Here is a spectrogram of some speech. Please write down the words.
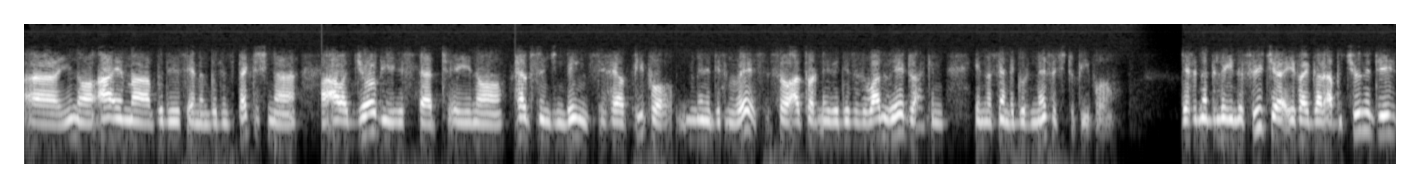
Uh, you know, I am a Buddhist and a Buddhist practitioner. Our job is that, you know, help sentient beings, help people in many different ways. So I thought maybe this is one way to I can, you know, send a good message to people. Definitely in the future, if I got opportunity,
